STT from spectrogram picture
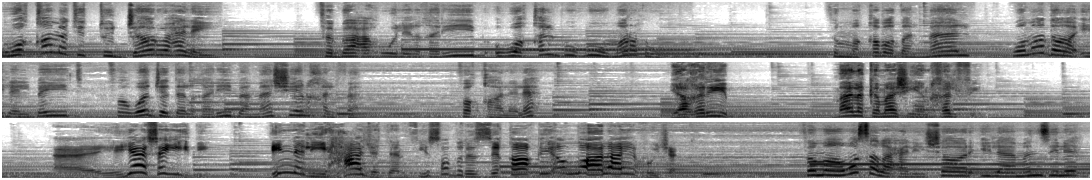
وقامت التجار عليه فباعه للغريب وقلبه مرعوب. ثم قبض المال ومضى إلى البيت فوجد الغريب ماشيا خلفه. فقال له يا غريب ما لك ماشيا خلفي؟ آه يا سيدي إن لي حاجة في صدر الزقاق الله لا يحوجك. فما وصل علي شار إلى منزله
